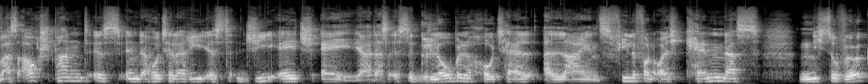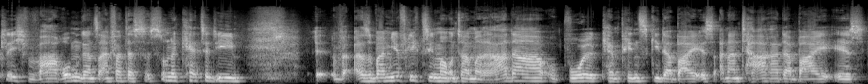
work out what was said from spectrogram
Was auch spannend ist in der Hotellerie ist GHA. Ja, das ist Global Hotel Alliance. Viele von euch kennen das nicht so wirklich. Warum? Ganz einfach, das ist so eine Kette, die äh, also bei mir fliegt sie immer unterm Radar, obwohl Kempinski dabei ist, Anantara dabei ist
